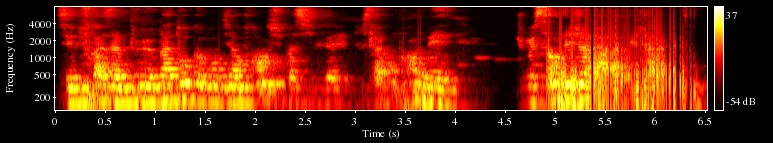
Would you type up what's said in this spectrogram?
c'est une phrase un peu bateau, comme on dit en France, je ne sais pas si vous allez tous la comprendre, mais je me sens déjà, déjà à la maison.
